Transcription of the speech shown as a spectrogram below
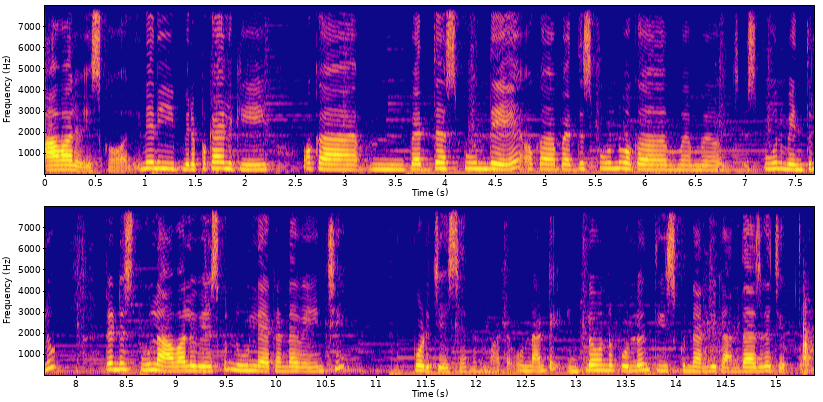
ఆవాలు వేసుకోవాలి. నేను ఈ మిరపకాయలకి ఒక పెద్ద స్పూన్దే ఒక పెద్ద స్పూన్ ఒక స్పూన్ మెంతులు రెండు స్పూన్లు ఆవాలు వేసుకుని నూనె లేకుండా వేయించి పొడి చేశాను అనమాట ఉన్న అంటే ఇంట్లో ఉన్న పొడిలోని తీసుకున్నాను మీకు అందాజుగా చెప్తాను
